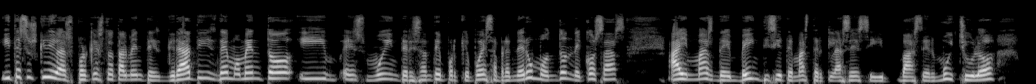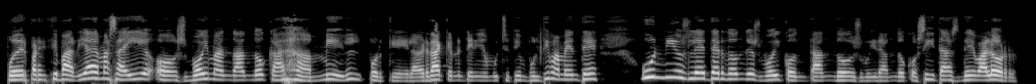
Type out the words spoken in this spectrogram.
y te suscribas porque es totalmente gratis de momento y es muy interesante porque puedes aprender un montón de cosas. Hay más de 27 masterclasses y va a ser muy chulo poder participar. Y además ahí os voy mandando cada mil, porque la verdad que no he tenido mucho tiempo últimamente, un newsletter donde os voy contando, os voy dando cositas de valor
